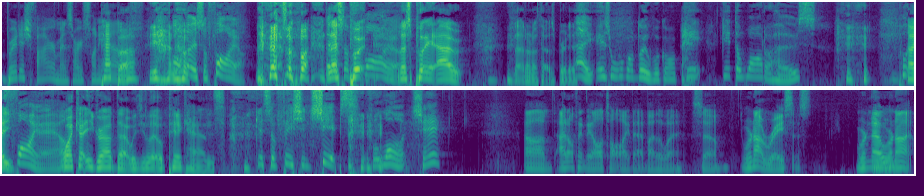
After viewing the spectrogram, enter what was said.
British firemen. Sorry, funny Peppa. enough. Yeah, Oh, no. there's a fire. that's a fi- There's let's a put fire. let's put it out. I don't know if that was British. Hey, here's what we're gonna do. We're gonna get get the water hose, put Hey, the fire out, Why can't you grab that with your little pig hands? get some fish and chips for lunch, eh? Um, I don't think they all talk like that, by the way. So we're not racist. We're no, we're Mm. not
